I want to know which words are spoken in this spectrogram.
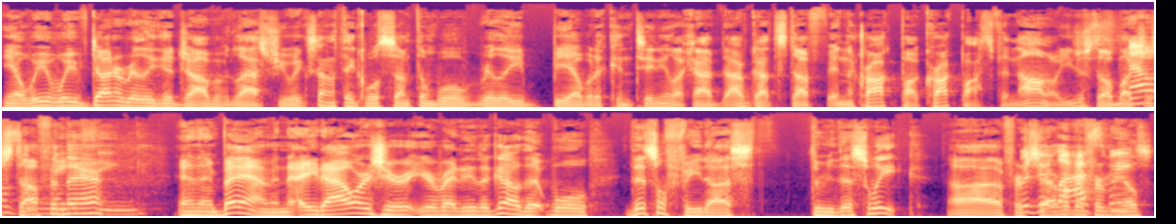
you know we we've done a really good job over the last few weeks. I don't think we'll something we'll really be able to continue. Like I've I've got stuff in the crock pot. Crock pot's phenomenal. You just throw a bunch of stuff in there, and then bam, in eight hours you're you're ready to go. That will this will feed us through this week uh, for Was several different week meals.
